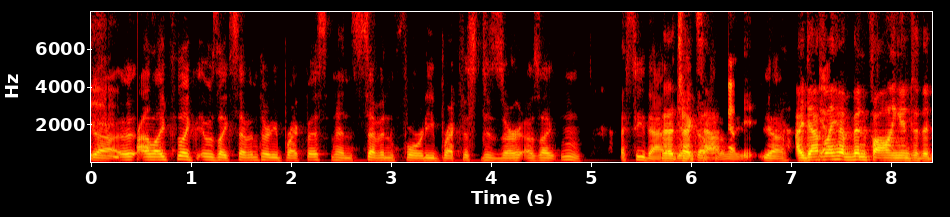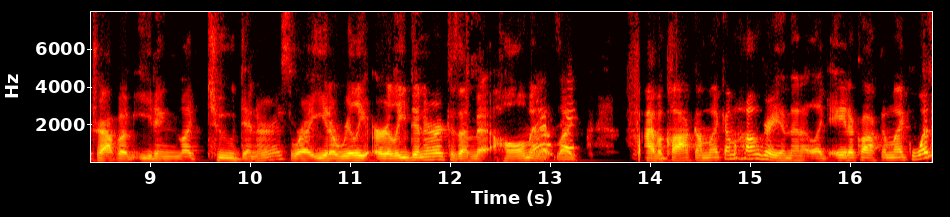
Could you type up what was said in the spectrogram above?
yeah, uh, I- I liked like it was like seven thirty breakfast and then seven forty breakfast dessert. I was like, hmm, I see that. That Yeah, checks out. Yeah, I definitely have been falling into the trap of eating like two dinners where I eat a really early dinner because I'm at home and at like five o'clock I'm like I'm hungry and then at like eight o'clock I'm like what?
